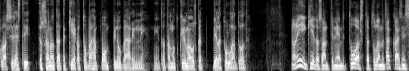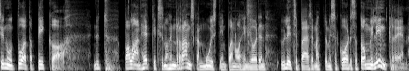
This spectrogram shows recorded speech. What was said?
klassisesti, jos sanotaan, että kiekot on vähän pomppinut väärin, niin, niin tota, mutta kyllä mä uskon, että vielä tullaan tuolta. No niin, kiitos Antti Niemi tuosta. Tulemme takaisin sinuun tuota pikaa. Nyt palaan hetkeksi noihin Ranskan muistiinpanoihin, joiden ylitsepääsemättömissä kohdissa Tommi Lindgren,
